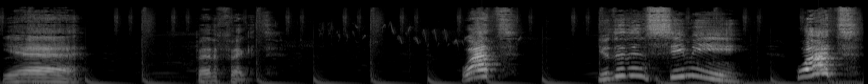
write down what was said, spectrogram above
Yeah. Perfect. What? You didn't see me. What?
